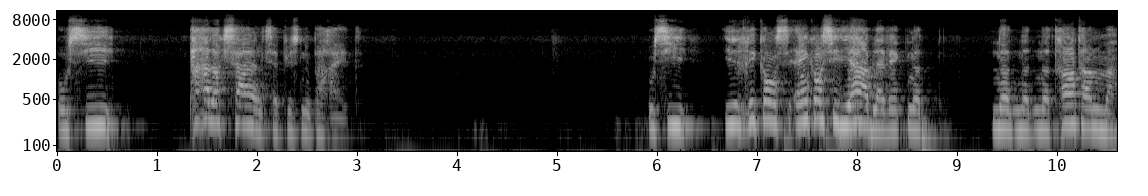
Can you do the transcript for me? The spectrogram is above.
Aussi paradoxal que ça puisse nous paraître, aussi inconciliable avec notre, entendement,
